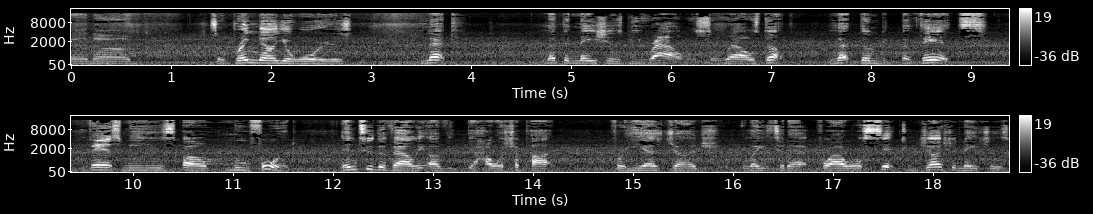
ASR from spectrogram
And um, so bring down your warriors. Let let the nations be roused, so roused up. Let them advance. Advance means um, move forward into the valley of Yahweh for he has judged. Related to that, for I will sit to judge the nations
